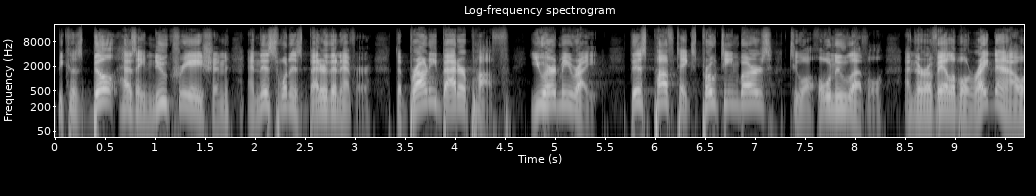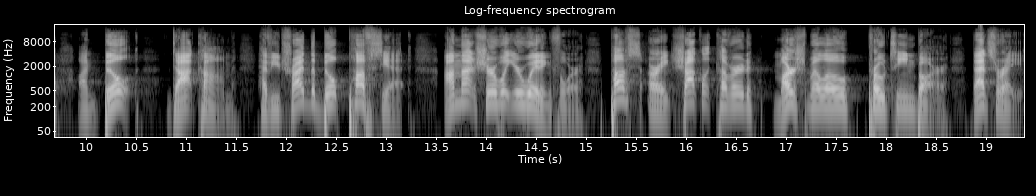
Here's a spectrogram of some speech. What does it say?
because Built has a new creation, and this one is better than ever the Brownie Batter Puff. You heard me right. This puff takes protein bars to a whole new level, and they're available right now on built.com. Have you tried the Built Puffs yet? I'm not sure what you're waiting for. Puffs are a chocolate covered marshmallow protein bar. That's right.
